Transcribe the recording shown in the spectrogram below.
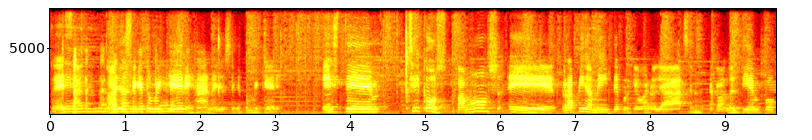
Te Exacto. queremos, No, yo sé que tú me quieres, Ana, yo sé que tú me quieres. Este, chicos, vamos eh, rápidamente porque bueno, ya se nos está acabando el tiempo.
